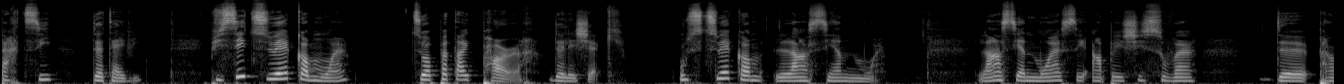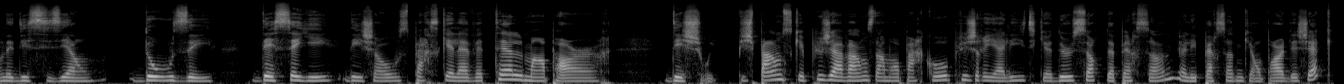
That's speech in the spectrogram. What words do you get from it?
partie de ta vie. Puis si tu es comme moi, tu as peut-être peur de l'échec. Ou si tu es comme l'ancienne moi. L'ancienne moi, c'est empêcher souvent de prendre des décisions, d'oser, d'essayer des choses parce qu'elle avait tellement peur d'échouer. Puis je pense que plus j'avance dans mon parcours, plus je réalise qu'il y a deux sortes de personnes. Il y a les personnes qui ont peur d'échec,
